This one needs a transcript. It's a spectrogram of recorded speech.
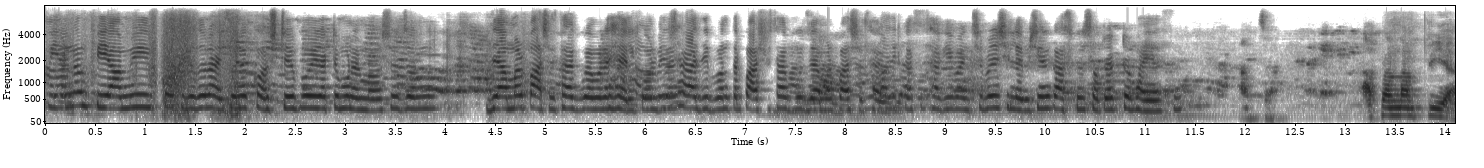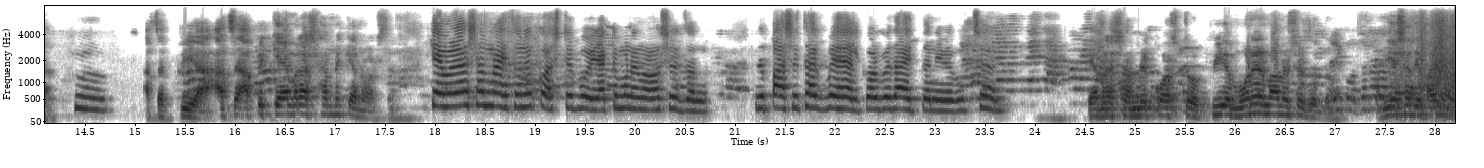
প্রিয়ার নাম প্রিয়া আমি প্রতিবেদন আইছি অনেক কষ্টের পড়ি একটা মনের মানুষের জন্য যে আমার পাশে থাকবে আমার হেল্প করবে। সারা জীবন তার পাশে থাকব যে আমার পাশে থাকবে। কাছে থাকি মানুষের বাড়ি সেলাই কাজ করে ছোট একটা ভাই আছে। আচ্ছা। আপনার নাম প্রিয়া? হুম। আচ্ছা প্রিয়া। আচ্ছা আপনি ক্যামেরার সামনে কেন আসছেন? ক্যামেরার সামনে আইসি অনেক কষ্টে পড়ি একটা মনের মানুষের জন্য। যে পাশে থাকবে হেল্প করবে দায়িত্ব নেবে বুঝছেন? ক্যামেরার সামনে কষ্ট প্রিয় মনের মানুষের জন্য। বিয়ে শাদী হয় নাই?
